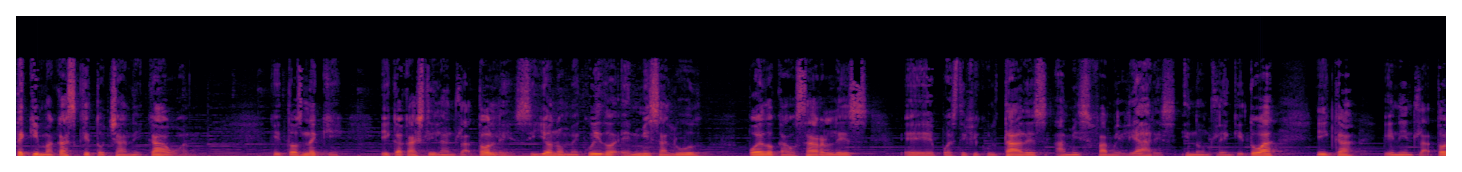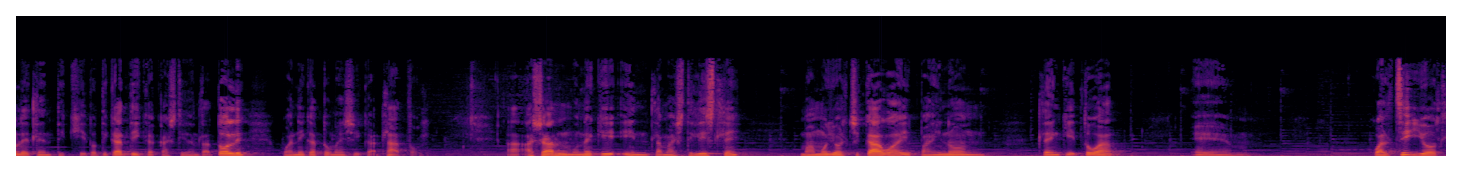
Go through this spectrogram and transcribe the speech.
tekimakaskeh tochanikahuan kijtosneki ika kaxtilan tlatoli si yo no me cuido en mi salud puedo causarles eh, pues dificultades a mis familiares. Inon tlen kitua ika inin tlatoli tlen tikjitotikati ika kaxtilan tlatoli uan ika tomexika tlatol axan moneki in tlamachtilistli mamoyolchikaua ipan inon tlen kitua eh, kualtziyotl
